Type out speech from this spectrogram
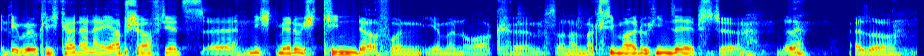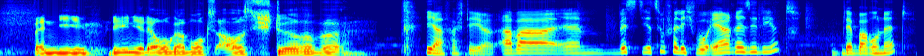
die Möglichkeit einer Erbschaft jetzt äh, nicht mehr durch Kinder von Irmen Ork, äh, sondern maximal durch ihn selbst. Äh, ne? Also, wenn die Linie der Ogerbrucks ausstürbe, Ja, verstehe. Aber ähm, wisst ihr zufällig, wo er residiert? Der Baronet?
